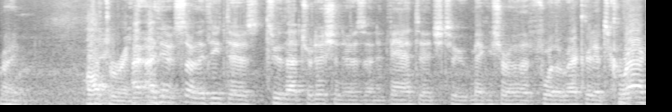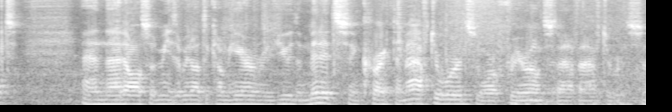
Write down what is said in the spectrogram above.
Right. altering. I, I think, certainly think there's, to that tradition, there's an advantage to making sure that for the record it's correct. And that also means that we don't have to come here and review the minutes and correct them afterwards or for your own staff afterwards, so.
